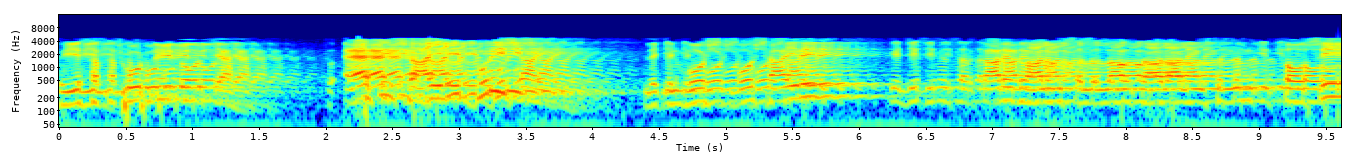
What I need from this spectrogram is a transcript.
تو یہ سب چھوٹ نہیں دور کیا ہے؟ تو ایسی شاعری، بری شاعری لیکن وہ وہ شاعری کہ جس میں سرکار عالم صلی اللہ تعالی علیہ وسلم کی توسیع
